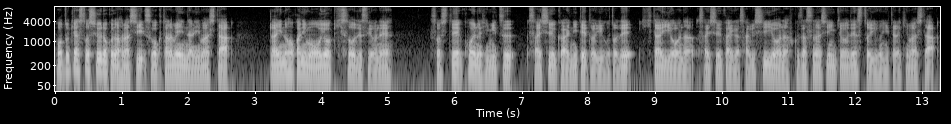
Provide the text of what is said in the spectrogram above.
ポッドキャスト収録の話、すごくためになりました。LINE の他にも応用聞きそうですよね。そして声の秘密、最終回にてということで、聞きたいような、最終回が寂しいような複雑な心境ですというふうにいただきました。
